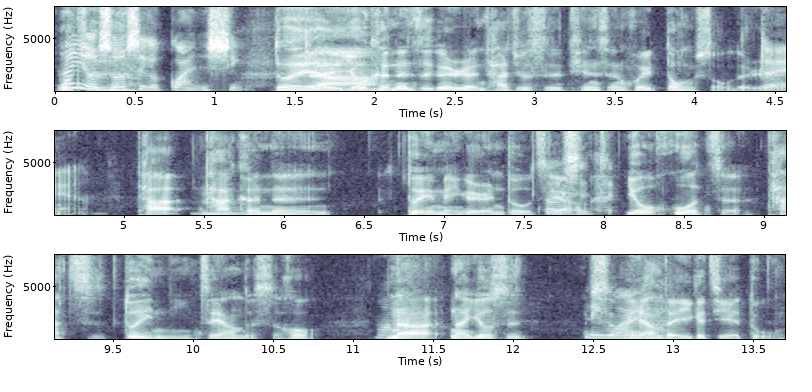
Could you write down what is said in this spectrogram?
我那有时候是个惯性，对啊，对，有可能这个人他就是天生会动手的人。对啊，他他嗯可能对每个人都这样这样，又或者他只对你这样的时候，那那又是什么样的一个解读？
